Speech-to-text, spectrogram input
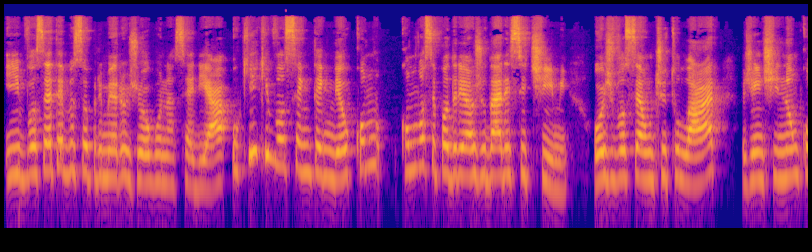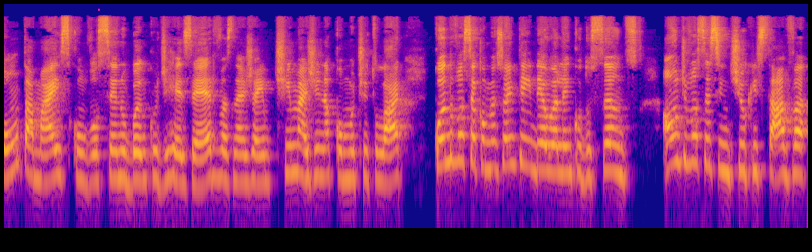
E você teve o seu primeiro jogo na Série A. O que, que você entendeu? Como, como você poderia ajudar esse time? Hoje você é um titular, a gente não conta mais com você no banco de reservas, né? Já te imagina como titular. Quando você começou a entender o elenco do Santos, onde você sentiu que estava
